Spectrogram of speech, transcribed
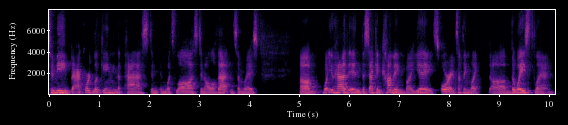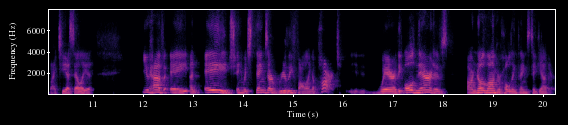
to me backward looking in the past and, and what's lost and all of that in some ways. Um, what you have in The Second Coming by Yeats, or in something like um, The Wasteland by T.S. Eliot, you have a, an age in which things are really falling apart, where the old narratives are no longer holding things together.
